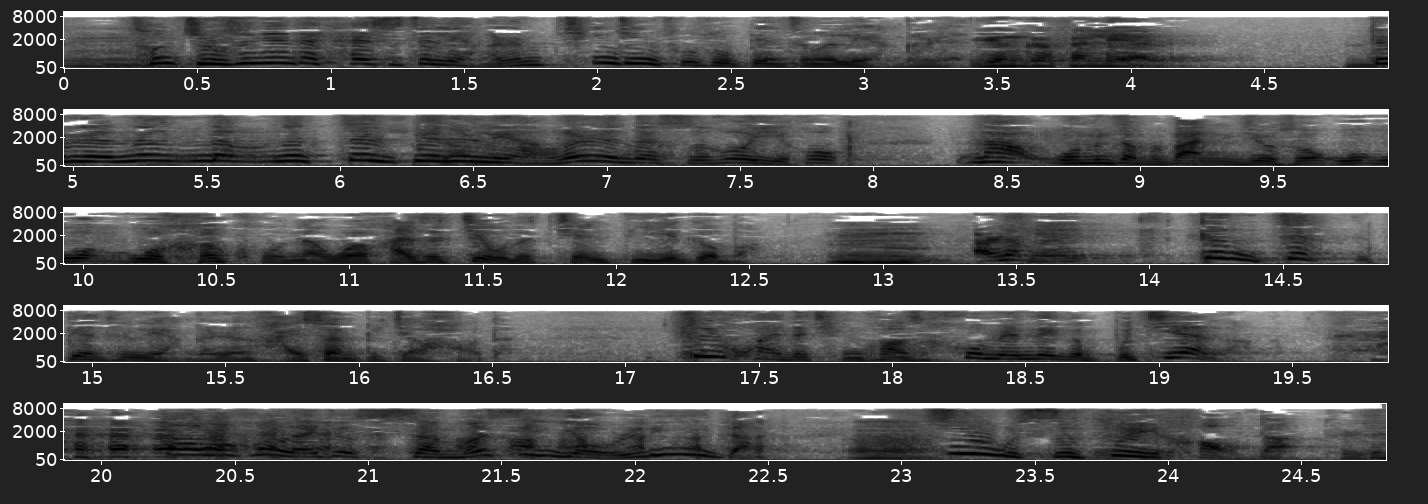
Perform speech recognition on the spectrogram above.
嗯，从九十年代开始，这两个人清清楚楚变成了两个人，人格分裂了，对不对？那那那这变成两个人的时候以后，那我们怎么办？你就说我我我何苦呢？我还是救的先第一个吧。嗯，而且更这变成两个人还算比较好的。最坏的情况是后面那个不见了，到了后来就什么是有利的，嗯就是最好的。退休，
